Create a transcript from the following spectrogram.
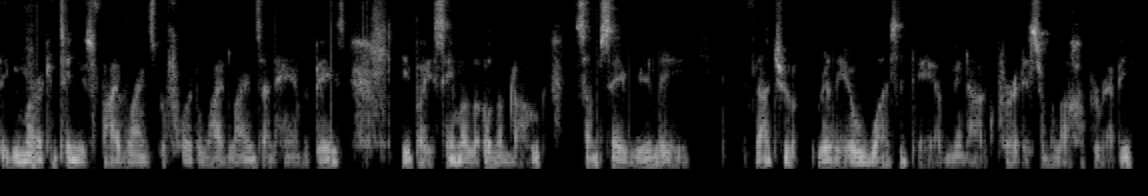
The Gemara continues five lines before the wide lines on Ham base. Some say really it's not true. Really, it was a day of minhag for Isra Malacha for Rebbe.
